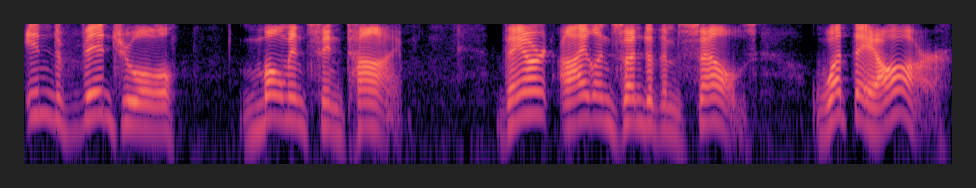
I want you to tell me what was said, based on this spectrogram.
individual moments in time, they aren't islands unto themselves. What they are,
